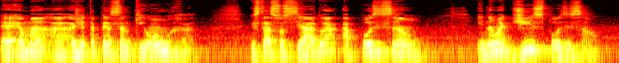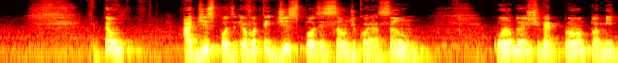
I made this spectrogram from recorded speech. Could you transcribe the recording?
é, é uma, a, a gente está pensando que honra está associado à posição e não à disposição. Então, a disposi eu vou ter disposição de coração quando eu estiver pronto a me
